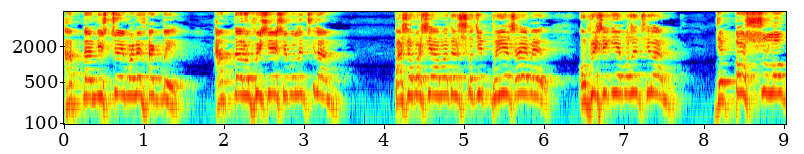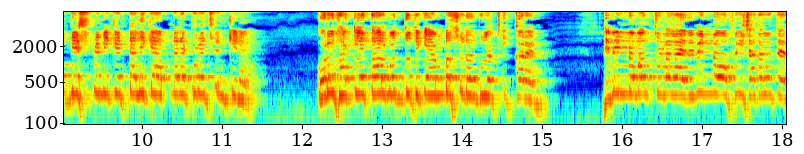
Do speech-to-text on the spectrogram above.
আপনার নিশ্চয়ই মনে থাকবে, আপনার অফিসে এসে বলেছিলাম, পাশাপাশি আমাদের সজীব ভুইয়া সাহেবের অফিসে গিয়ে বলেছিলাম যে পাঁচশো লোক দেশপ্রেমিকের তালিকা আপনারা করেছেন কিনা। করে থাকলে তার মধ্য থেকে অ্যাম্বাসেডারগুলো ঠিক করেন। বিভিন্ন মন্ত্রণালয়, বিভিন্ন অফিস আদালতের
